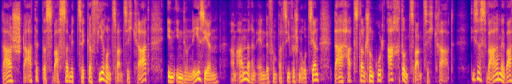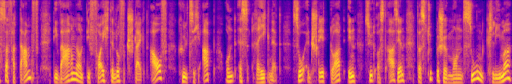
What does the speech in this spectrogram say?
da startet das Wasser mit ca. 24 Grad. In Indonesien, am anderen Ende vom Pazifischen Ozean, da hat's dann schon gut 28 Grad. Dieses warme Wasser verdampft, die warme und die feuchte Luft steigt auf, kühlt sich ab und es regnet. So entsteht dort in Südostasien das typische Monsunklima,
